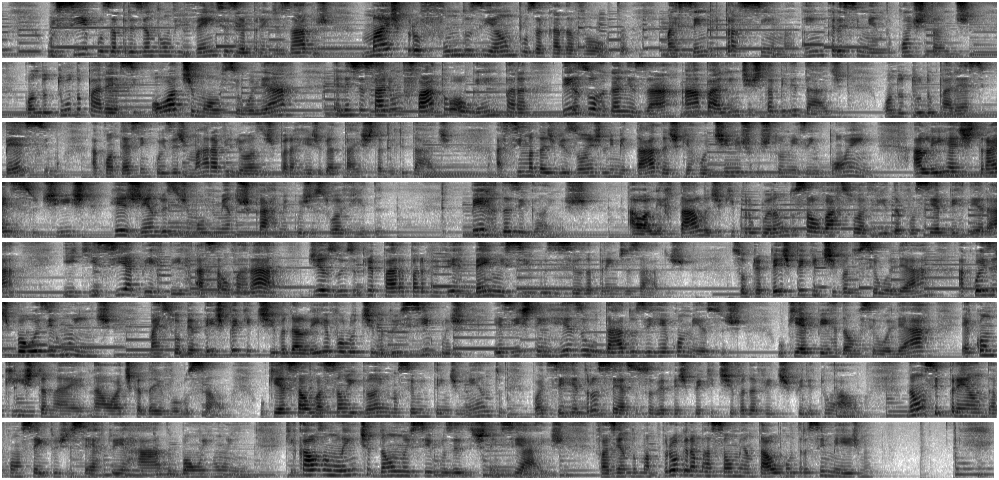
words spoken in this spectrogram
Os ciclos apresentam vivências e aprendizados mais profundos e amplos a cada volta, mas sempre para cima, em um crescimento constante. Quando tudo parece ótimo ao seu olhar, é necessário um fato ou alguém para desorganizar a aparente estabilidade quando tudo parece péssimo, acontecem coisas maravilhosas para resgatar a estabilidade. Acima das visões limitadas que a rotina e os costumes impõem, a lei astrais e sutis regendo esses movimentos kármicos de sua vida. Perdas e ganhos. ao alertá-lo de que procurando salvar sua vida você a perderá e que se a perder a salvará, Jesus o prepara para viver bem os ciclos e seus aprendizados. Sobre a perspectiva do seu olhar, há coisas boas e ruins, mas sob a perspectiva da lei evolutiva dos ciclos, existem resultados e recomeços. O que é perda ao seu olhar é conquista na, na ótica da evolução. O que é salvação e ganho no seu entendimento pode ser retrocesso sob a perspectiva da vida espiritual. Não se prenda a conceitos de certo e errado, bom e ruim, que causam lentidão nos ciclos existenciais, fazendo uma programação mental contra si mesmo,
